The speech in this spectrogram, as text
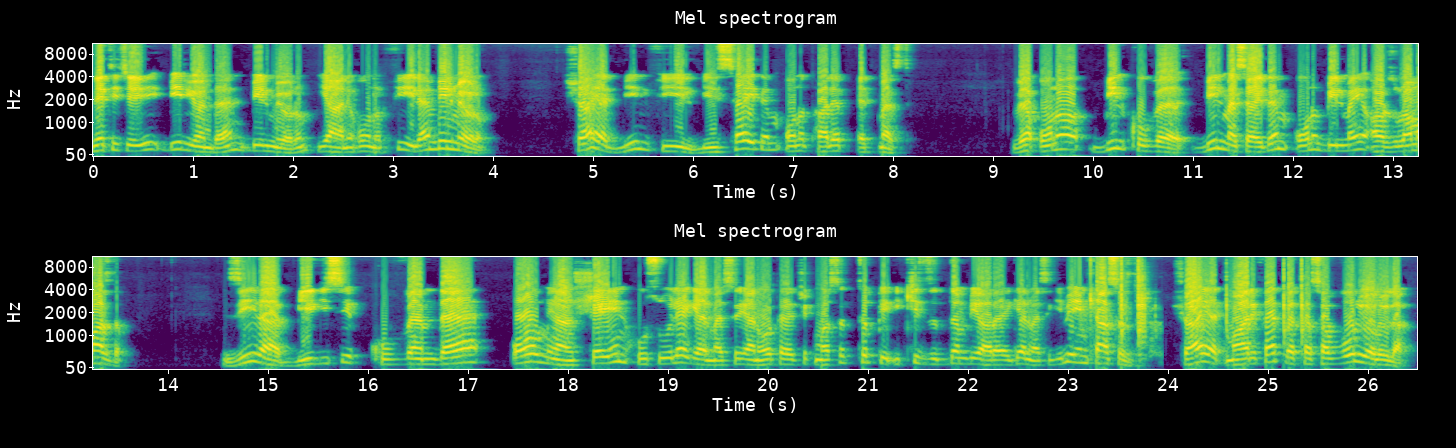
Neticeyi bir yönden bilmiyorum. Yani onu fiilen bilmiyorum. Şayet bil fiil bilseydim onu talep etmezdim. Ve onu bil kuvve bilmeseydim onu bilmeyi arzulamazdım. Zira bilgisi kuvvemde olmayan şeyin husule gelmesi yani ortaya çıkması tıpkı iki zıddın bir araya gelmesi gibi imkansızdır. Şayet marifet ve tasavvur yoluyla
